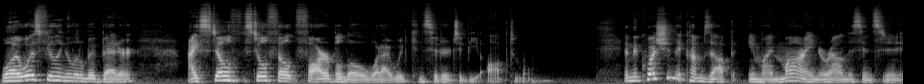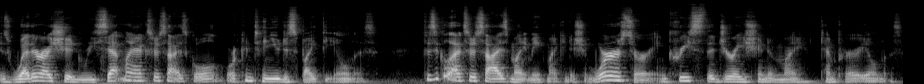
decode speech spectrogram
While I was feeling a little bit better, I still, still felt far below what I would consider to be optimal. And the question that comes up in my mind around this incident is whether I should reset my exercise goal or continue despite the illness. Physical exercise might make my condition worse or increase the duration of my temporary illness.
